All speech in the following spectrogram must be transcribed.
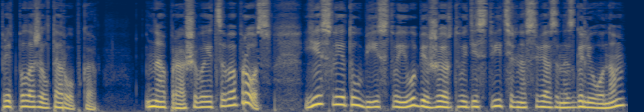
предположил Торопко. Напрашивается вопрос, если это убийство и обе жертвы действительно связаны с Галеоном,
